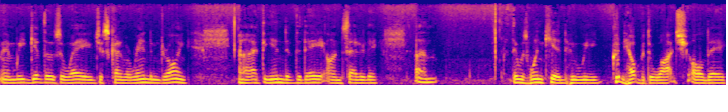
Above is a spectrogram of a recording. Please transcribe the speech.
and we give those away just kind of a random drawing uh, at the end of the day on Saturday. Um, there was one kid who we couldn't help but to watch all day,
